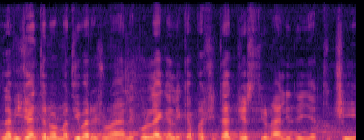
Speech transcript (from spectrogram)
La vigente normativa regionale collega le capacità gestionali degli ATC,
